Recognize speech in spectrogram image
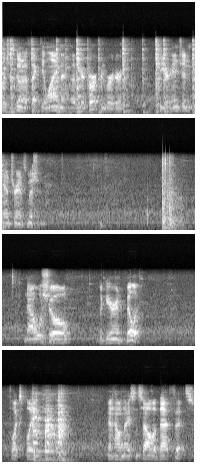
which is going to affect the alignment of your torque converter to your engine and transmission. Now we'll show the Goerend billet flex plate and how nice and solid that fits.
